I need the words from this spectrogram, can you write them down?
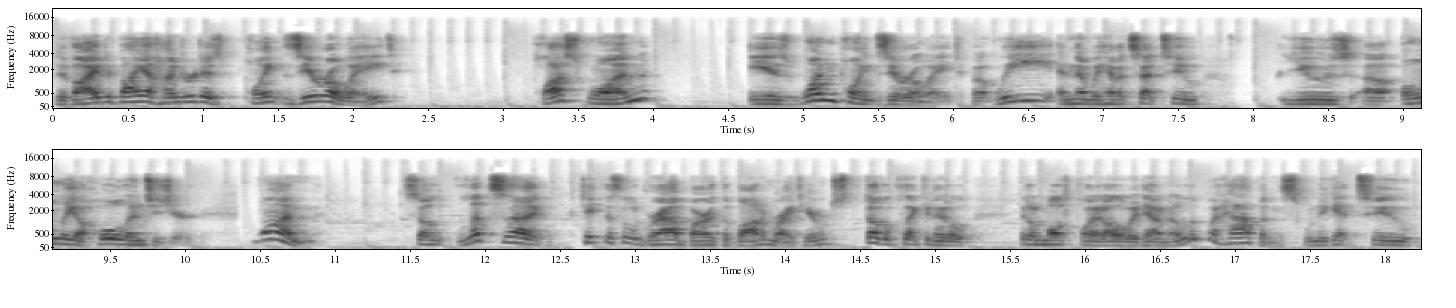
divided by 100 is 0.08, plus 1 is 1.08, but we, and then we have it set to use uh, only a whole integer. 1. So let's uh, take this little grab bar at the bottom right here, just double click and it'll, it'll multiply it all the way down. Now look what happens when we get to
